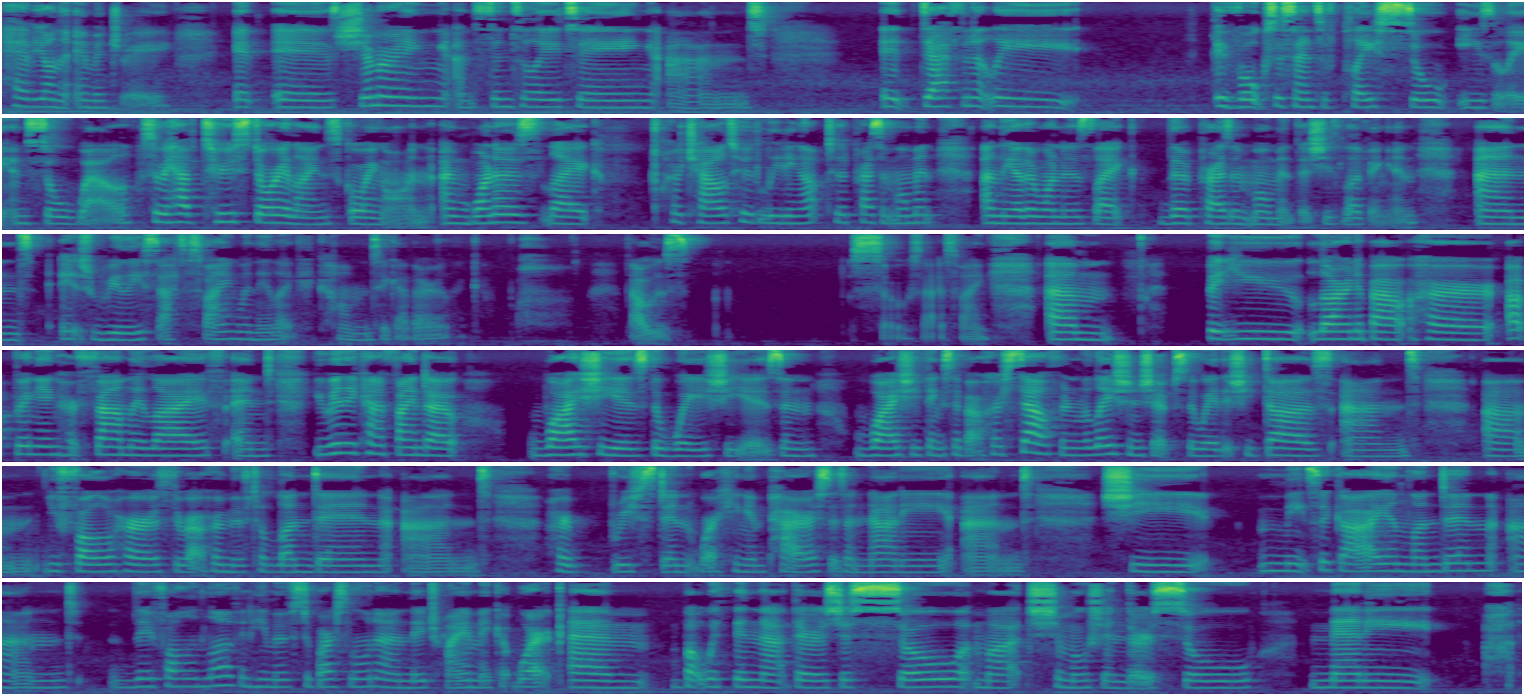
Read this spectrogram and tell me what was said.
heavy on the imagery. It is shimmering and scintillating and it definitely evokes a sense of place so easily and so well. So we have two storylines going on and one is like her childhood leading up to the present moment and the other one is like the present moment that she's living in. And it's really satisfying when they like come together like oh, that was so satisfying. Um but you learn about her upbringing her family life and you really kind of find out why she is the way she is and why she thinks about herself and relationships the way that she does and um, you follow her throughout her move to London and her brief stint working in Paris as a nanny and she meets a guy in London and they fall in love and he moves to Barcelona and they try and make it work. Um, but within that, there's just so much emotion. There's so many,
